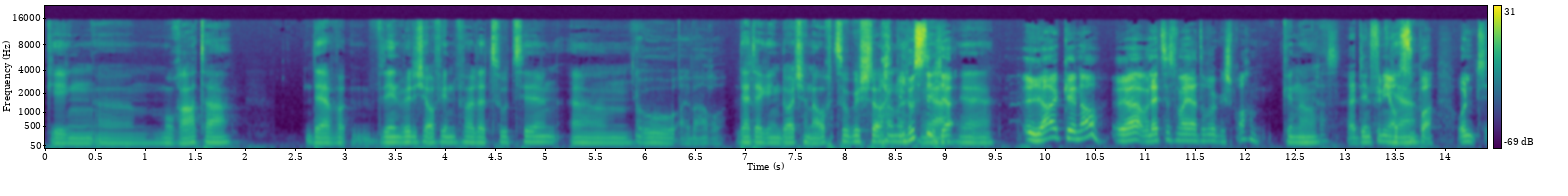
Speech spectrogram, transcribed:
gegen ähm, Morata. Der, den würde ich auf jeden Fall dazu zählen. Ähm, Oh, Alvaro. der hat ja gegen Deutschland auch zugestochen. Ach, lustig, ja. ja, ja. Ja, genau. Ja, und letztes Mal ja drüber gesprochen. Genau. Krass. Ja, den finde ich auch Ja. super. Und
